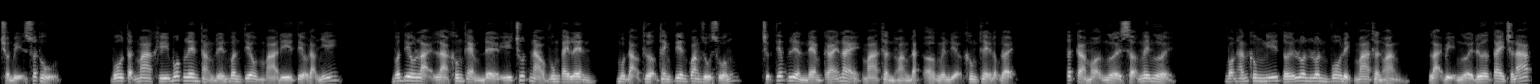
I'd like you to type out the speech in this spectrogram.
chuẩn bị xuất thủ. Vô tận ma khí bốc lên thẳng đến vân tiêu mà đi tiểu đạo nhĩ. Vân tiêu lại là không thèm để ý chút nào vung tay lên, một đạo thượng thanh tiên quang rủ xuống, trực tiếp liền đem cái này ma thần hoàng đặt ở nguyên địa không thể động đậy tất cả mọi người sợ ngây người. Bọn hắn không nghĩ tới luôn luôn vô địch ma thần hoàng lại bị người đưa tay chấn áp.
